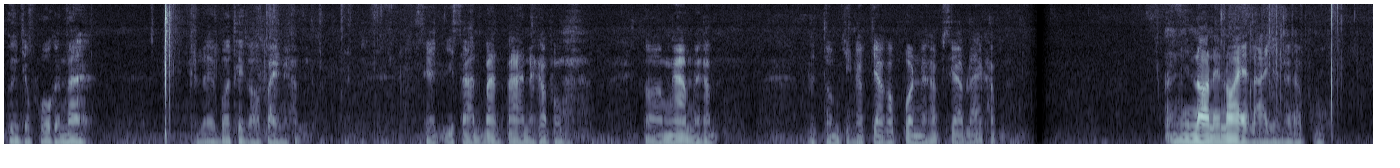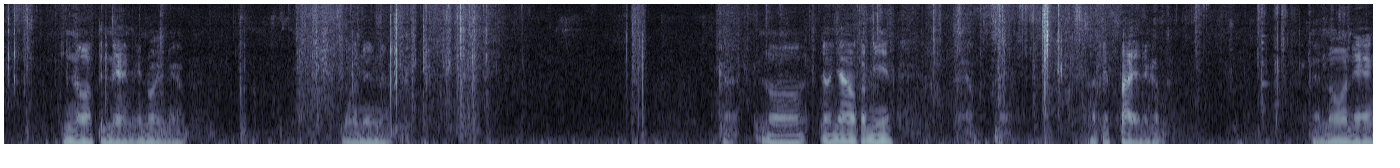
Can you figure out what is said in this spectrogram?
เพิ่งจะพูดขึ้นมาก็เลยบอถึกออกไปนะครับเซตอีสานบานปานนะครับ ผมนอมงามนะครับไปต้มกินกับแจ่วกับปนนะครับเสียบไรครับอันนี้นอนน้อยๆหลายอยู่นะครับผมเป็นเป็นแดงน้อยๆนะครับนอนหนึ่งนะก็นอเงาๆกับมีนะครับเอาเป็ดไตนะครับก็นอนแหนง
